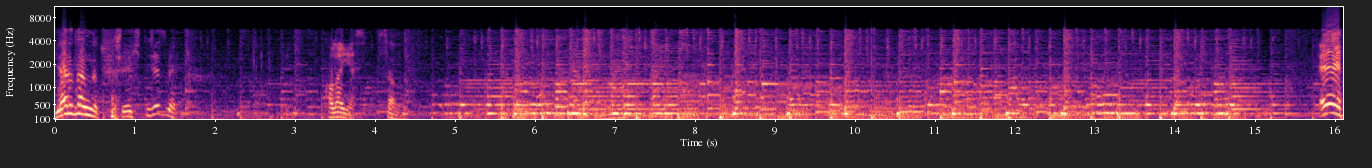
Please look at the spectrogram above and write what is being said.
Yarıdan da düşüyor. Şeye gitmeyeceğiz mi? Kolay gelsin. Sağ olun. Evet,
